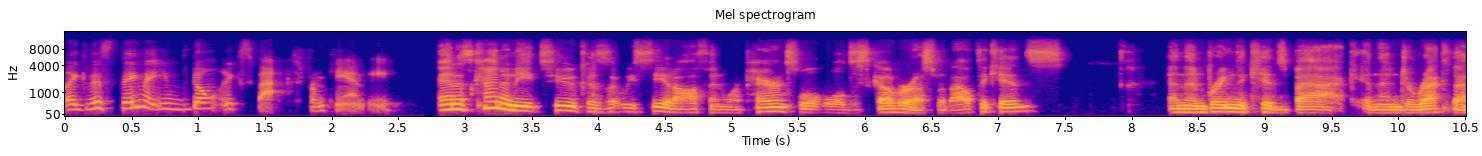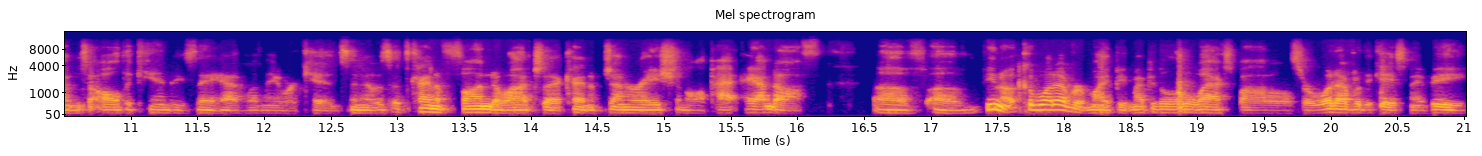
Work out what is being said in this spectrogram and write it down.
like this thing that you don't expect from candy and it's kind of neat too because that we see it often where parents will, will discover us without the kids and then bring the kids back and then direct them to all the candies they had when they were kids. And it was it's kind of fun to watch that kind of generational handoff of, of you know whatever it might be it might be the little wax bottles or whatever the case may be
